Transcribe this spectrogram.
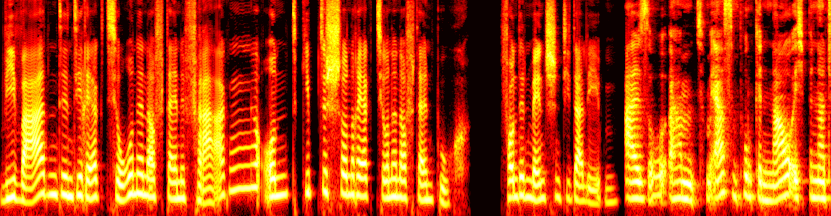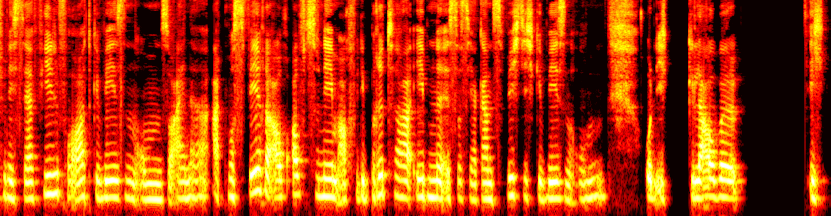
Wie waren denn die Reaktionen auf deine Fragen und gibt es schon Reaktionen auf dein Buch? von den Menschen, die da leben? Also ähm, zum ersten Punkt genau. Ich bin natürlich sehr viel vor Ort gewesen, um so eine Atmosphäre auch aufzunehmen. Auch für die Britta-Ebene ist es ja ganz wichtig gewesen. Um, und ich glaube, ich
